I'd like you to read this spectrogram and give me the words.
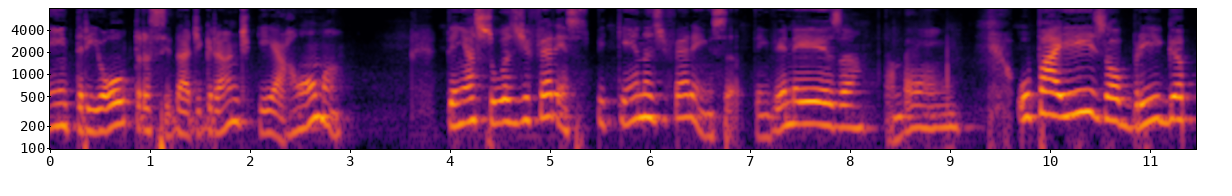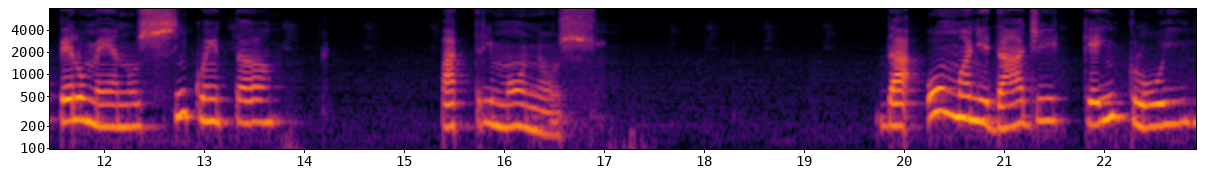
entre outra cidade grande, que é a Roma, tem as suas diferenças, pequenas diferenças. Tem Veneza também. O país obriga pelo menos 50 patrimônios da humanidade que inclui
